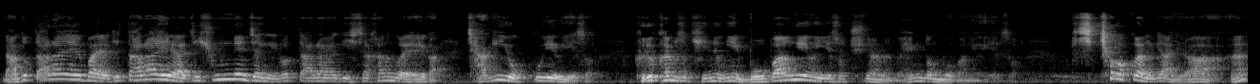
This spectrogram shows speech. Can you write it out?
나도 따라해봐야지, 따라해야지 흉내쟁이로 따라하기 시작하는 거예요, 얘가. 자기 욕구에 의해서. 그렇게 하면서 기능이 모방에 의해서 출현하는 거예요, 행동 모방에 의해서. 시켜갖고 하는 게 아니라, 어?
